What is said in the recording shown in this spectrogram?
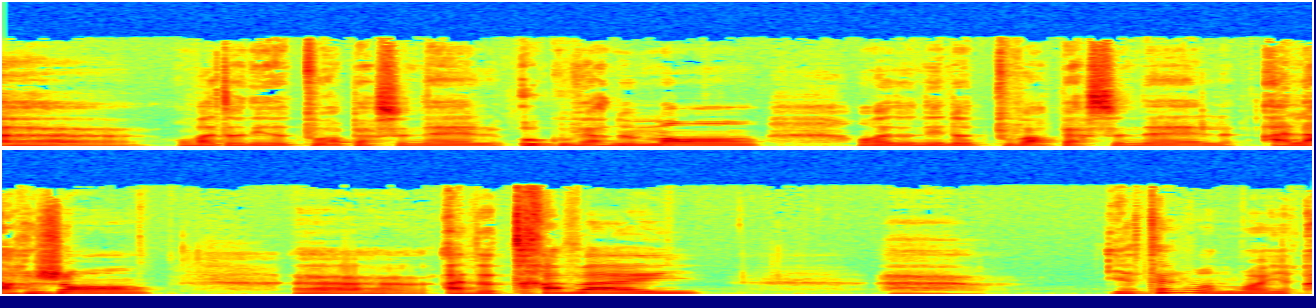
Euh, on va donner notre pouvoir personnel au gouvernement. On va donner notre pouvoir personnel à l'argent, euh, à notre travail. Il y a tellement de moyens. Ah,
